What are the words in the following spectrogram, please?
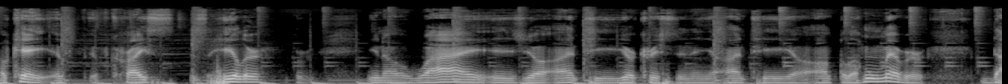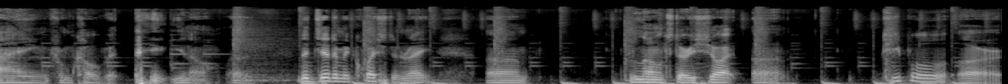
okay, if, if Christ is a healer, you know, why is your auntie, your Christian, and your auntie or uncle or whomever dying from COVID? you know, legitimate question, right? Um, long story short, uh, people are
